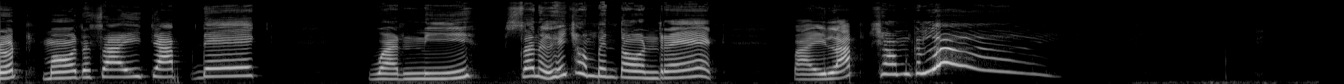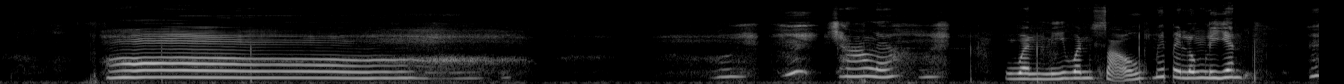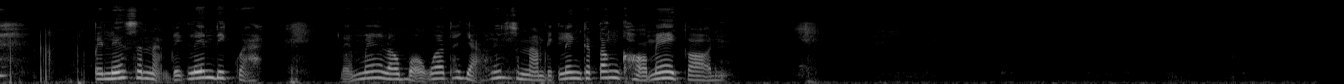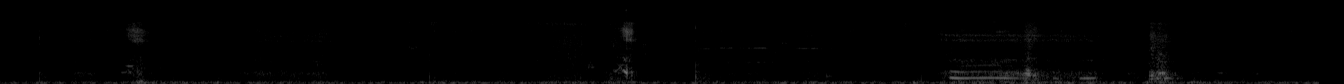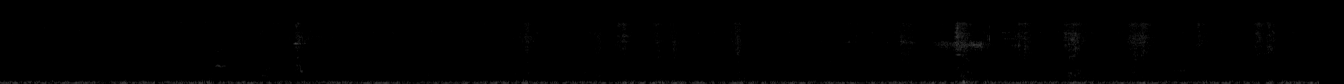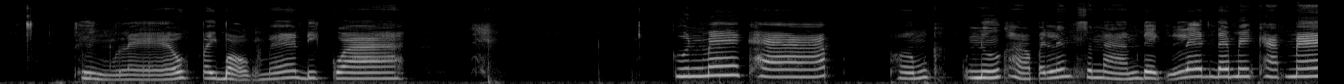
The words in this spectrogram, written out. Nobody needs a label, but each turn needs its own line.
รถมอเตอร์ไซค์จับเด็ก วันนี้เสนอให้ชมเป็นตอนแรก ไปรับชมกันเลยฮอเช้าแล้ว วันนี้วันเสาร์ไม่ไปโรงเรียน ไปเล่นสนามเด็กเล่นดีกว่า แต่แม่เราบอกว่าถ้าอยากเล่นสนามเด็กเล่นก็ต้องขอแม่ก่อน ถึงแล้วไปบอกแม่ดีกว่า คุณแม่ครับ ผมหนูขอไปเล่นสนามเด็กเล่นได้ไหมครับแม่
